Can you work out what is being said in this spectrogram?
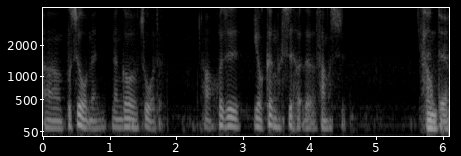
呃不是我们能够做的。好，或是有更适合的方式。真的，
